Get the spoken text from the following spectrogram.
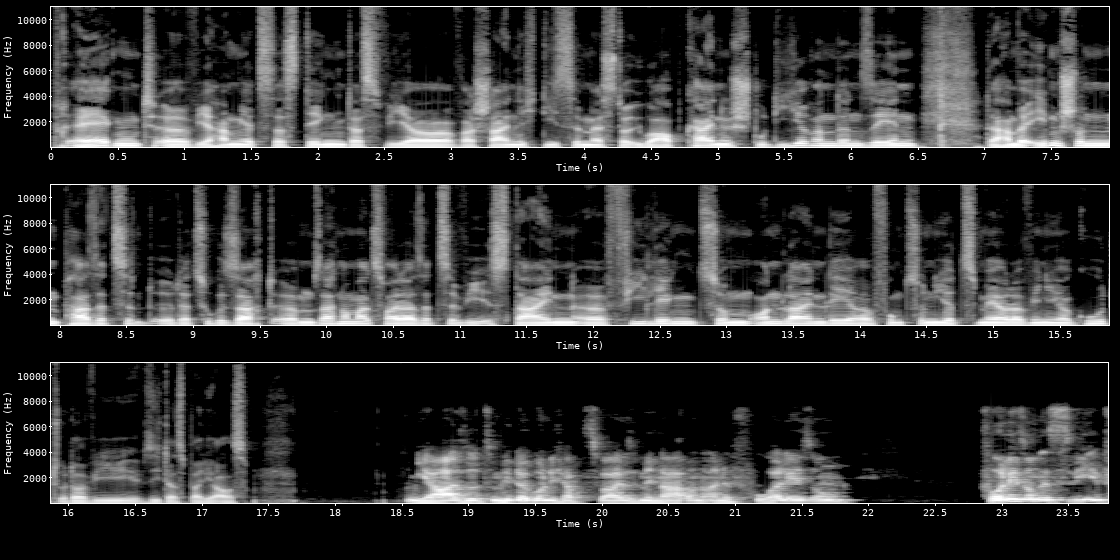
prägend. Äh, wir haben jetzt das Ding, dass wir wahrscheinlich dieses Semester überhaupt keine Studierenden sehen. Da haben wir eben schon ein paar Sätze äh, dazu gesagt. Ähm, sag nochmal zwei, drei Sätze. Wie ist dein äh, Feeling zum Online-Lehre? Funktioniert es mehr oder weniger gut oder wie sieht das bei dir aus? Ja, also zum Hintergrund, ich habe zwei Seminare und eine Vorlesung. Vorlesung ist wie,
